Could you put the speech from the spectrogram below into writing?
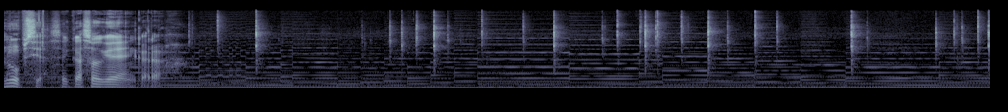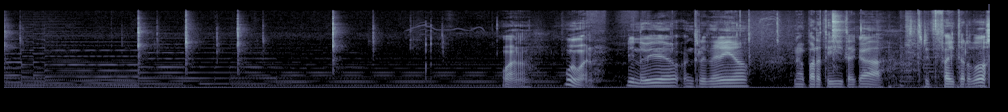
Nupcia, se casó que en carajo. Bueno, muy bueno. Lindo video, entretenido. Una partidita acá. Street Fighter 2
